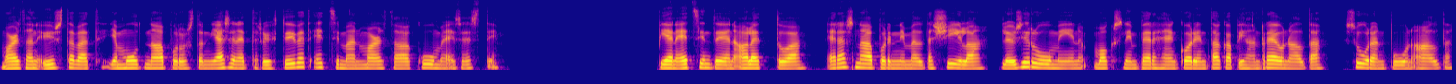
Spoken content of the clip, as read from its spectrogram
Marthan ystävät ja muut naapuruston jäsenet ryhtyivät etsimään Marthaa kuumeisesti. Pien etsintöjen alettua eräs naapuri nimeltä Sheila löysi ruumiin Moxlin perheen kodin takapihan reunalta suuren puun alta.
